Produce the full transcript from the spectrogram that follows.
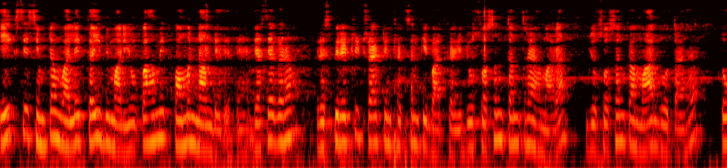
एक से सिम्टम वाले कई बीमारियों का हम एक कॉमन नाम दे देते हैं। जैसे अगर हम रेस्पिरेटरी ट्रैक्ट इन्फेक्शन की बात करें, जो श्वसन तंत्र है हमारा, जो श्वसन का मार्ग होता है तो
